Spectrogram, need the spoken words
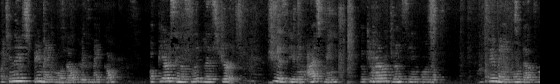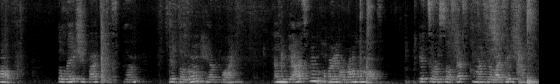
A teenage female model with makeup appears in a sleeveless shirt. She is eating ice cream. The camera zooms in on the female model's mouth. The way she bites the spoon, with the long hair flying, and the ice cream covering around the mouth. It's also a sex commercialization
